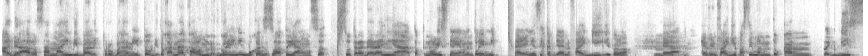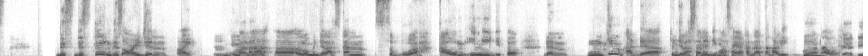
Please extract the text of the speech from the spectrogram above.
ada alasan lain di balik perubahan itu gitu. Karena kalau menurut gue ini bukan sesuatu yang su- sutradaranya atau penulisnya yang nentuin. Ini kayaknya sih kerjaan Feige gitu loh. Hmm. kayak Kevin Feige pasti menentukan like this this this thing this origin. Like Hmm. gimana uh, lo menjelaskan sebuah kaum ini gitu. Dan mungkin ada penjelasannya di masa yang akan datang kali gue nggak Hmm. tahu Jadi,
